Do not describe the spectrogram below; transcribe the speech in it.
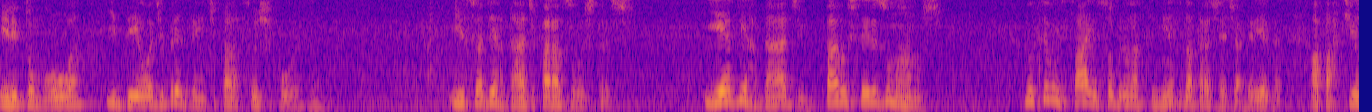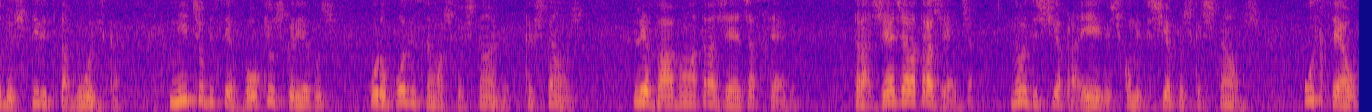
Ele tomou-a e deu-a de presente para sua esposa. Isso é verdade para as ostras. E é verdade para os seres humanos. No seu ensaio sobre o nascimento da tragédia grega, a partir do espírito da música, Nietzsche observou que os gregos, por oposição aos cristãos, levavam a tragédia a sério. Tragédia era tragédia. Não existia para eles, como existia para os cristãos, o céu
